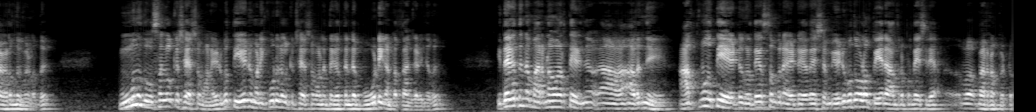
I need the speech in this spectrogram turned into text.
തകർന്നു വീണത്. മൂന്ന് ദിവസങ്ങൾക്ക് ശേഷമാണ് എഴുപത്തിയേഴ് മണിക്കൂറുകൾക്ക് ശേഷമാണ് ഇദ്ദേഹത്തിന്റെ ബോഡി കണ്ടെത്താൻ കഴിഞ്ഞത്. ഇദ്ദേഹത്തിന്റെ മരണവാർത്ത എഴുതി അറിഞ്ഞ് ആത്മഹത്യയായിട്ട് ഹൃദയസ്തംഭനായിട്ട് ഏകദേശം എഴുപതോളം പേര് ആന്ധ്രാപ്രദേശിൽ മരണപ്പെട്ടു.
